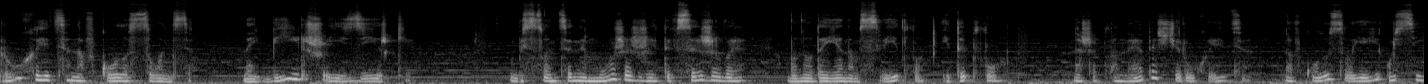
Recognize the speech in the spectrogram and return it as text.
рухається навколо Сонця, найбільшої зірки. Без сонця не може жити все живе, воно дає нам світло і тепло. Наша планета ще рухається навколо своєї осі.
